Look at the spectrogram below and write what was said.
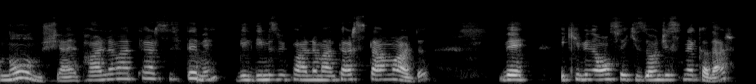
ne olmuş yani parlamenter sistemi bildiğimiz bir parlamenter sistem vardı ve 2018 öncesine kadar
